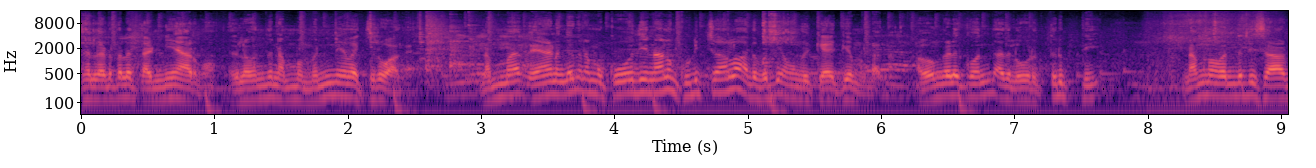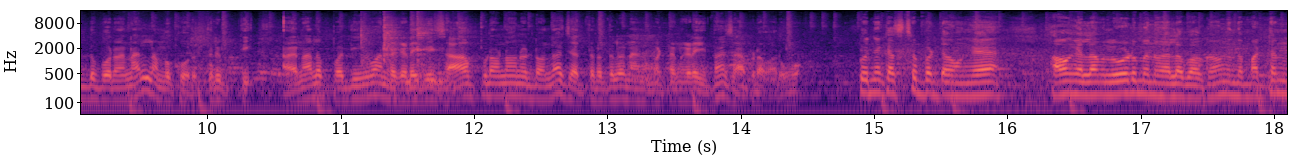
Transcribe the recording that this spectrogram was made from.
சில இடத்துல தண்ணியாக இருக்கும். இதில் வந்து நம்ம முன்னே வச்சுருவாங்க. நம்ம வேணுங்கிறது நம்ம கோதினாலும் குடித்தாலும் அதை பற்றி அவங்க கேட்கவே மாட்டாங்க. அவங்களுக்கு வந்து அதில் ஒரு திருப்தி. நம்ம வந்துட்டு சாப்பிட்டு போகிறனால நமக்கு ஒரு திருப்தி. அதனால் பதிவாக அந்த கடைக்கு சாப்பிடணும்னுட்டு வந்தால் சத்திரத்தில் நாங்கள் மட்டன் கடைக்கு தான் சாப்பிட வருவோம். கொஞ்சம் கஷ்டப்பட்டவங்க அவங்க எல்லாம் லோடுமேன் வேலை பார்க்குறவங்க இந்த மட்டன்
